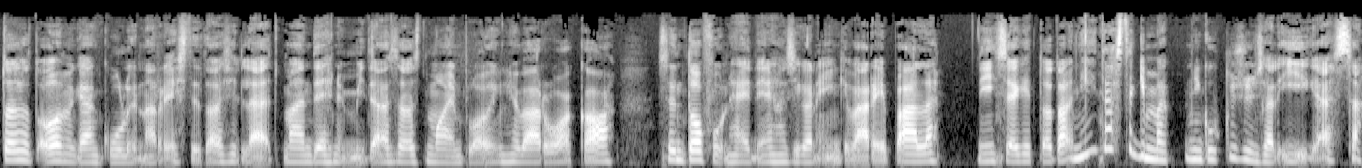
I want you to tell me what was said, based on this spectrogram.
toisaalta ole mikään kulinaristi tai sillä, että mä en tehnyt mitään sellaista mind-blowing hyvää ruokaa. Sen tofun heitin ihan sikan inkiväriä päälle. Niin sekin tota, niin tästäkin mä niinku kysyn siellä IGssä.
